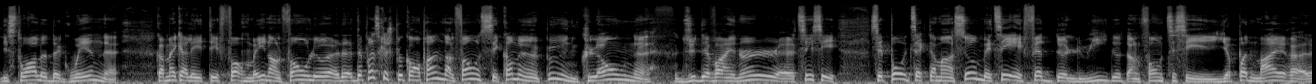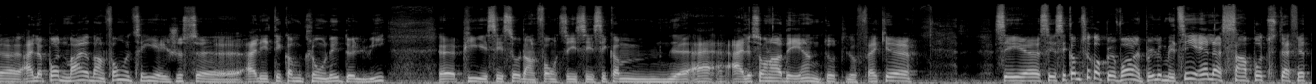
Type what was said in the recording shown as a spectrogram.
l'histoire de Gwyn, comment elle a été formée dans le fond. D'après ce que je peux comprendre, dans le fond, c'est comme un peu une clone du Diviner. Euh, c'est pas exactement ça, mais elle est faite de lui. dans le fond, il n'y a pas de mère. elle a pas de mère dans le fond. Elle est juste, elle été comme clonée de lui. Euh, puis c'est ça, dans le fond. C'est comme. Euh, elle a son ADN, tout. Là. Fait que. Euh, c'est comme ça qu'on peut voir un peu. Là. Mais elle, elle se sent pas tout à fait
